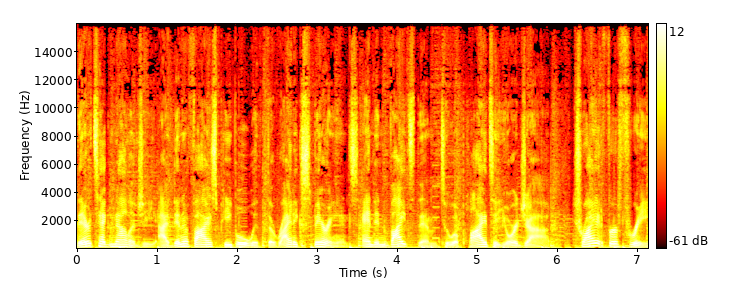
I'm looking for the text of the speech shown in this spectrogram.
Their technology identifies people with the right experience and invites them to apply to your job. Try it for free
